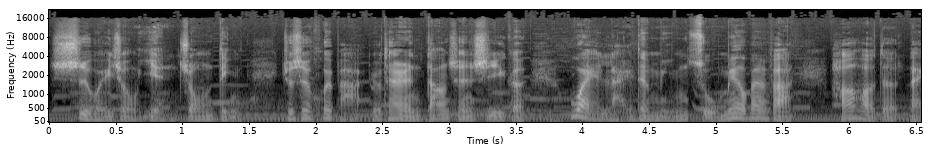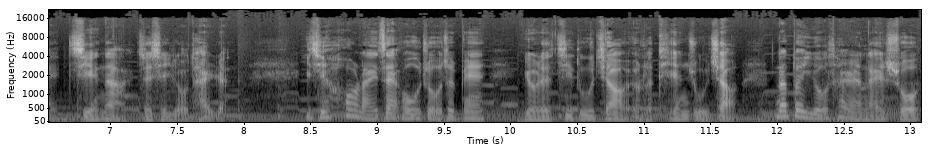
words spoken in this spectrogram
视为一种眼中钉，就是会把犹太人当成是一个外来的民族，没有办法好好的来接纳这些犹太人。以及后来在欧洲这边有了基督教，有了天主教。那对犹太人来说，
